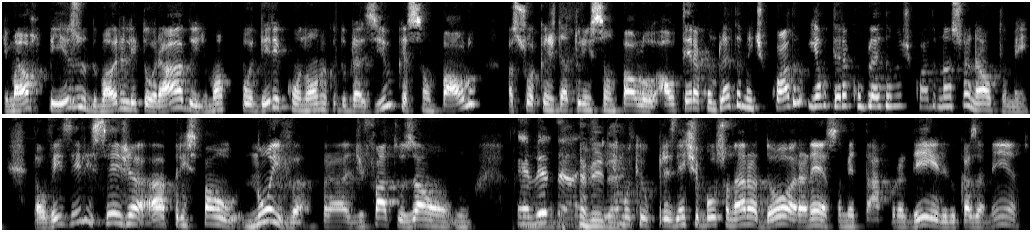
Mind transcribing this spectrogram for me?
de maior peso, do maior eleitorado e de maior poder econômico do Brasil, que é São Paulo, a sua candidatura em São Paulo altera completamente o quadro e altera completamente o quadro nacional também. Talvez ele seja a principal noiva para, de fato, usar um, um é verdade. Um é termo que o presidente Bolsonaro adora, né? Essa metáfora dele, do casamento.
